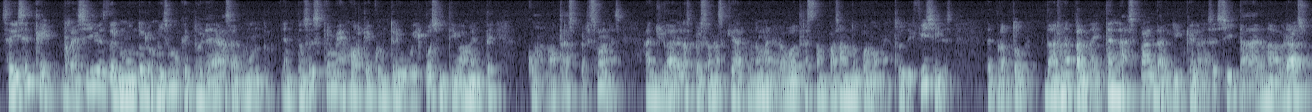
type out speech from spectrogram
Se dice que recibes del mundo lo mismo que tú le das al mundo. Entonces, ¿qué mejor que contribuir positivamente con otras personas, ayudar a las personas que de alguna manera u otra están pasando por momentos difíciles. De pronto, dar una palmadita en la espalda a alguien que lo necesita, dar un abrazo,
